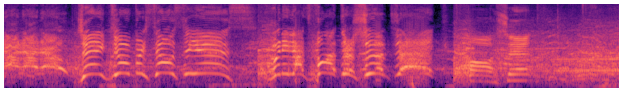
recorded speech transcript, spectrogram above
no, no, no! Jake, do it for Celsius! We need that sponsorship, Jake! Oh, shit.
